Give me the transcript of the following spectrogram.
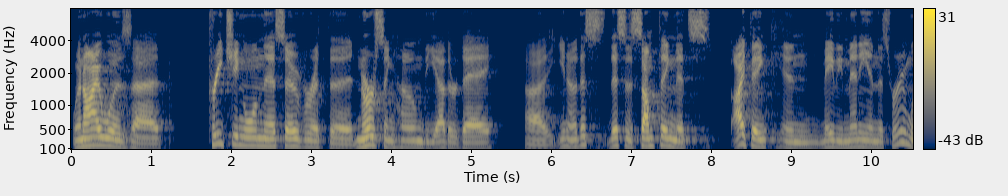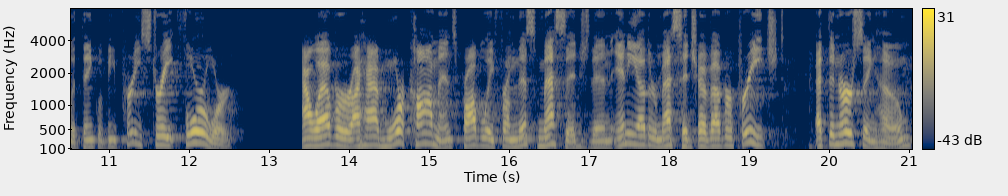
When I was uh, preaching on this over at the nursing home the other day, uh, you know, this, this is something that's, I think, and maybe many in this room would think would be pretty straightforward. However, I had more comments probably from this message than any other message I've ever preached at the nursing home.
